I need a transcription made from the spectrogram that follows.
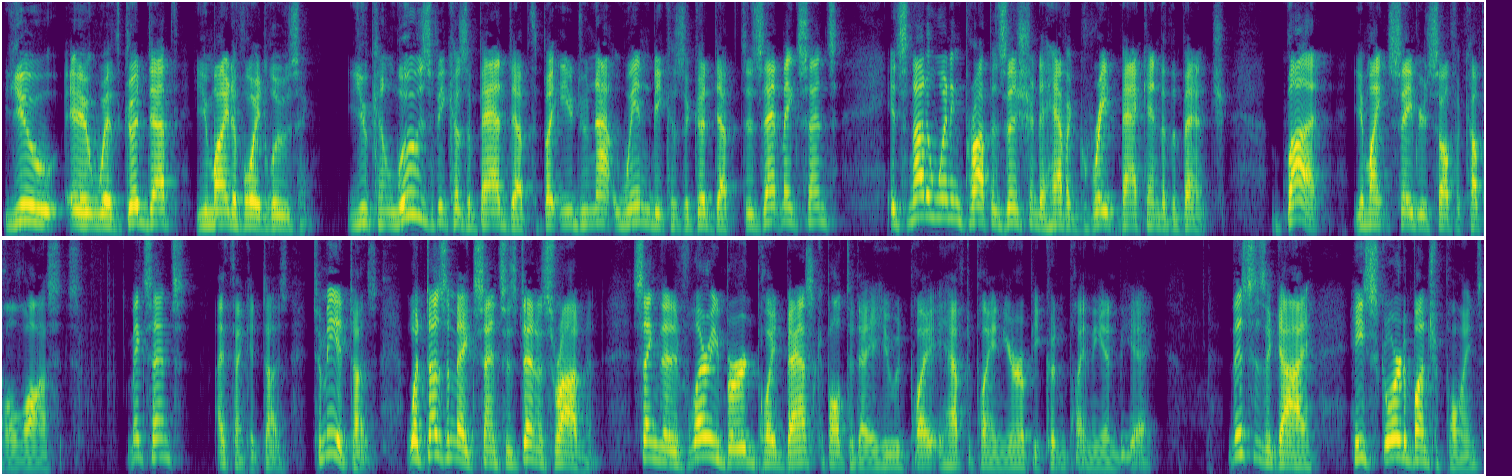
You, eh, with good depth, you might avoid losing. You can lose because of bad depth, but you do not win because of good depth. Does that make sense? It's not a winning proposition to have a great back end of the bench, but you might save yourself a couple of losses. Make sense? I think it does. To me, it does. What doesn't make sense is Dennis Rodman saying that if Larry Bird played basketball today, he would play have to play in Europe. He couldn't play in the NBA. This is a guy he scored a bunch of points.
